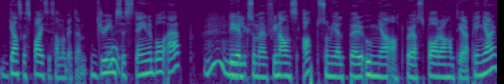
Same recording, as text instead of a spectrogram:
Ganska spicy samarbeten. Dream Oh. Sustainable App. Mm. Det är liksom en finansapp som hjälper unga att börja spara och hantera pengar.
